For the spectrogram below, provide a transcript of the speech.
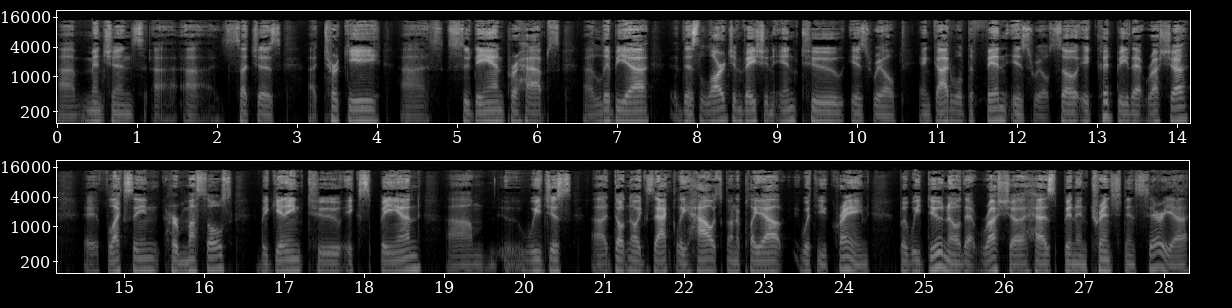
uh, mentions uh, uh such as uh, Turkey, Sudan, perhaps Libya. This large invasion into Israel, and God will defend Israel. So it could be that Russia, flexing her muscles, beginning to expand. Um, we just uh, don't know exactly how it's going to play out with Ukraine, but we do know that Russia has been entrenched in Syria.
